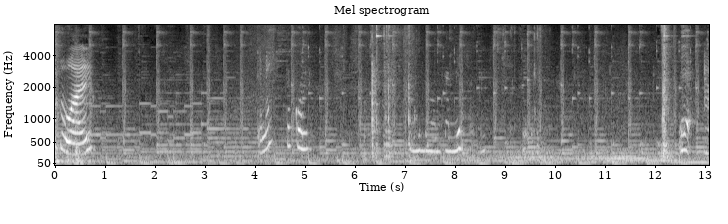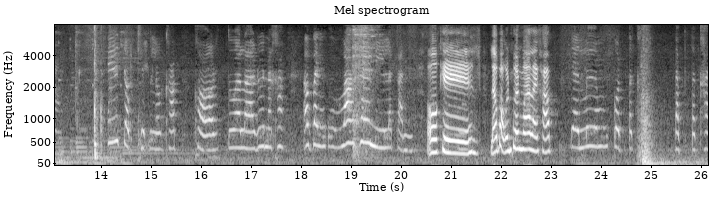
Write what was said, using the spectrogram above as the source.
ก็สวยเห็นไหมทุกคนมาดูกันดิเอ๊ะอะนี่จบคลิปแล้วครับ ขอตัวลาด้วยนะคะเอาเป็นว่าแค่นี้ละกัน โอเค แล้วบอกเพื่อนๆว่าอะไรครับ อย่าลืมกดตะไคร้ตับตะไคร้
